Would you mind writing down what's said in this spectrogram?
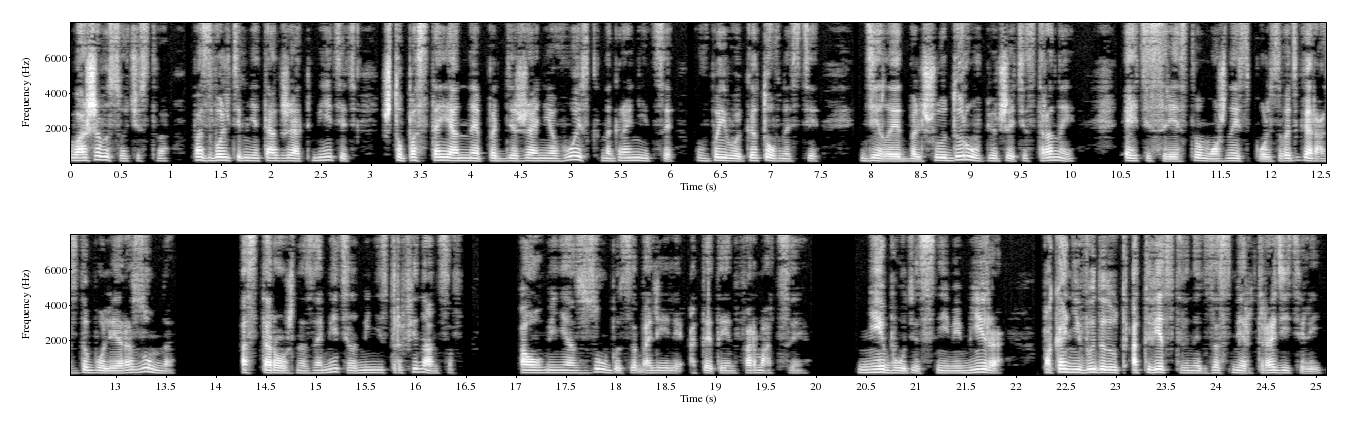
Ваше Высочество, позвольте мне также отметить, что постоянное поддержание войск на границе в боевой готовности – делает большую дыру в бюджете страны. Эти средства можно использовать гораздо более разумно. Осторожно заметил министр финансов. А у меня зубы заболели от этой информации. Не будет с ними мира, пока не выдадут ответственных за смерть родителей.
